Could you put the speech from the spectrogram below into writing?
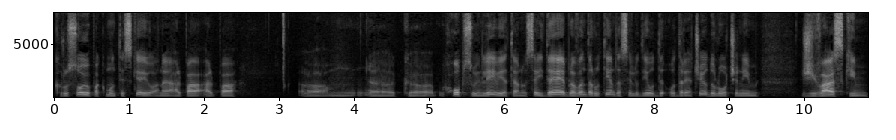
k Rusoju pa k Monteskeju, ali pa, ali pa um, k Hobsu in Leviatanu. Vse ideja je bila vendar v tem, da se ljudje odrečejo določenim živalskim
